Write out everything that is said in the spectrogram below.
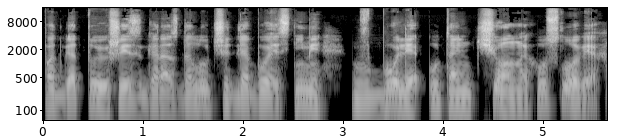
подготовившись гораздо лучше для боя с ними в более утонченных условиях.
